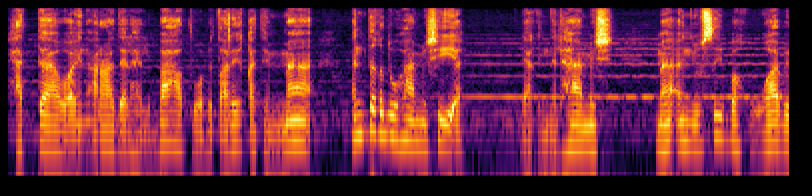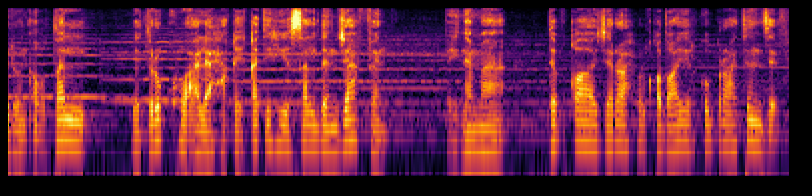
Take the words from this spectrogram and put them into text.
حتى وإن أراد لها البعض وبطريقة ما أن تغدو هامشية لكن الهامش ما أن يصيبه وابل أو طل يتركه على حقيقته صلدا جافا بينما تبقى جراح القضايا الكبرى تنزف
